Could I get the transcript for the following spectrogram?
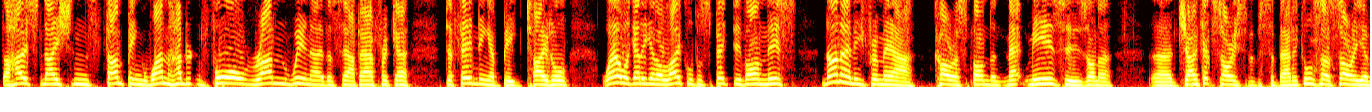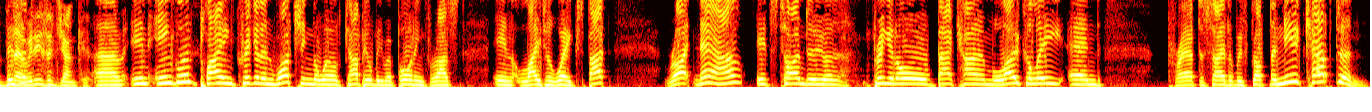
The host nation's thumping 104 run win over South Africa, defending a big total. Well, we're going to get a local perspective on this, not only from our correspondent Matt Mears, who's on a uh, junket, sorry, sabbatical, so sorry, a visit No, it is a junket. um, in England playing cricket and watching the World Cup. He'll be reporting for us in later weeks. But right now, it's time to uh, bring it all back home locally and proud to say that we've got the new captain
